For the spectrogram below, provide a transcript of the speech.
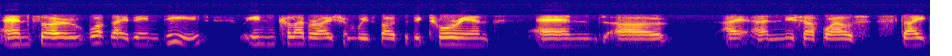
And so what they then did, in collaboration with both the Victorian and, uh, and New South Wales state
